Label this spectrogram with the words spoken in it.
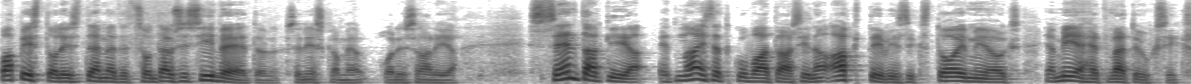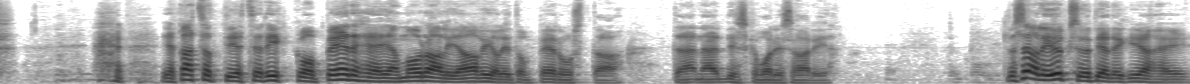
papisto oli sitä mieltä, että se on täysin siveetön, se Niskavuodisarja. Sen takia, että naiset kuvataan siinä aktiivisiksi toimijoiksi ja miehet vätyksiksi. Ja katsottiin, että se rikkoo perheen ja moraali- ja avioliiton perustaa, tämä Niskavuodisarja. No se oli yksi syy tietenkin, ja hei,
